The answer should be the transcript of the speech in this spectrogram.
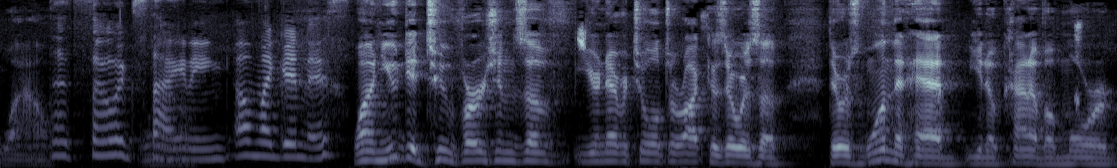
Wow. That's so exciting. Oh my goodness. Well, and you did two versions of "You're Never Too Old to Rock" because there was a there was one that had you know kind of a more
